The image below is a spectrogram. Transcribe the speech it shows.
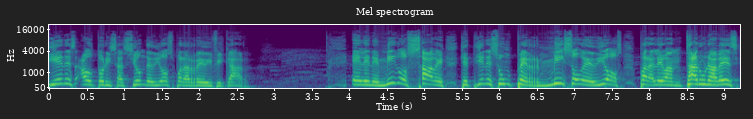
tienes autorización de Dios para reedificar el enemigo sabe que tienes un permiso de Dios para levantar una vez,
